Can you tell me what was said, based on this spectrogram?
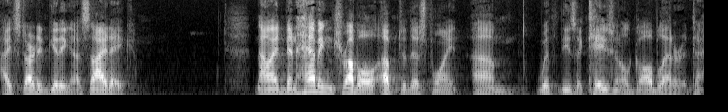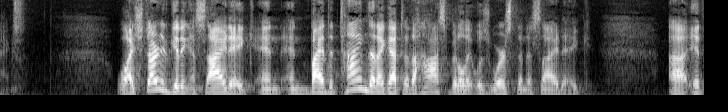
I started getting a side ache. Now, I'd been having trouble up to this point um, with these occasional gallbladder attacks. Well, I started getting a side ache, and, and by the time that I got to the hospital, it was worse than a side ache. Uh, it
